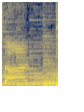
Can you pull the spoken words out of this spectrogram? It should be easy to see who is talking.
Speaker 1: 在路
